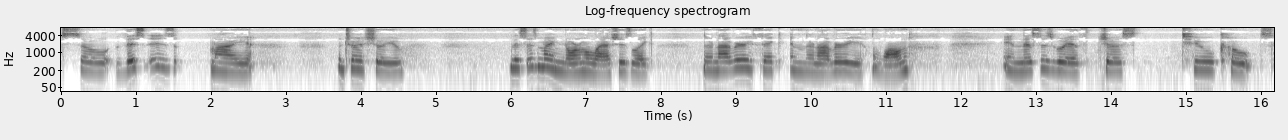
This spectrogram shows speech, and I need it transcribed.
so this is my, I'm trying to show you, this is my normal lashes, like, they're not very thick and they're not very long. And this is with just two coats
